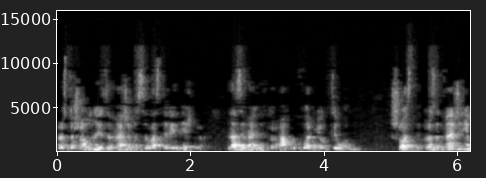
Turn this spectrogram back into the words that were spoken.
розташованої за межами села Старий Нижбург, на земельних торгах у формі аукціону. Шосте. Про затвердження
